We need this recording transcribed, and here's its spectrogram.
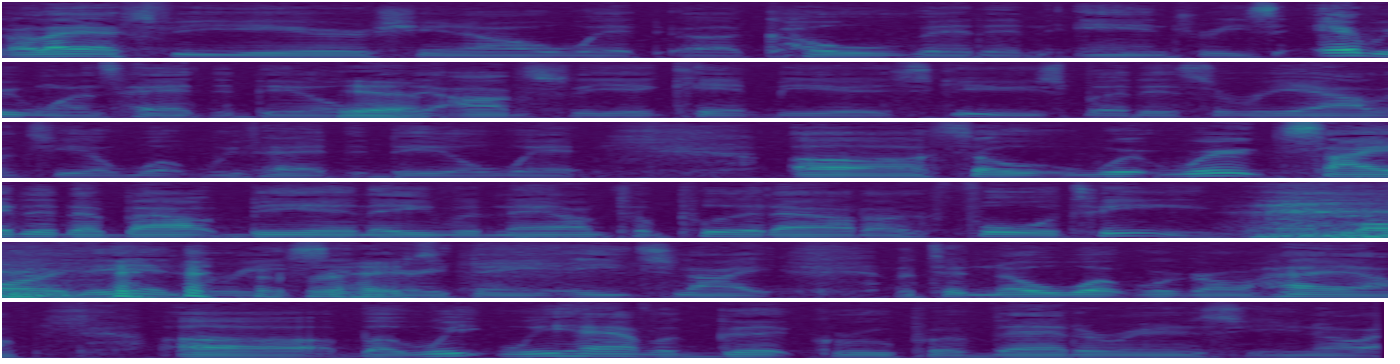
The last few years, you know, with uh, COVID and injuries, everyone's had to deal yeah. with it. Obviously, it can't be an excuse, but it's a reality of what we've had to deal with. Uh, so we're, we're, excited about being able now to put out a full team, barring injuries right. and everything each night, uh, to know what we're going to have. Uh, but we, we have a good group of veterans. You know,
